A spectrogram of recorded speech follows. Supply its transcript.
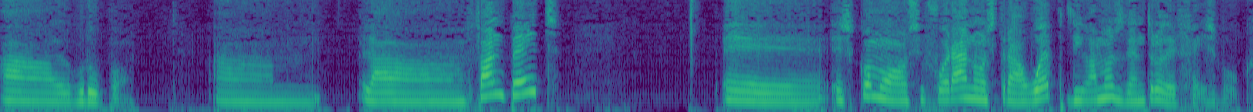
al grupo. La fanpage eh, es como si fuera nuestra web, digamos, dentro de Facebook.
